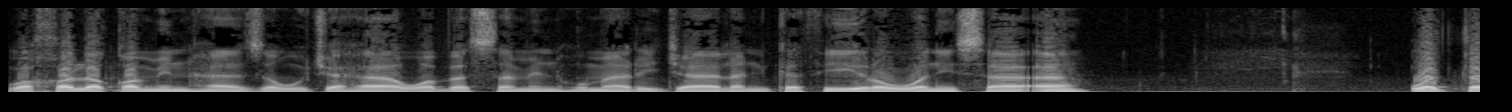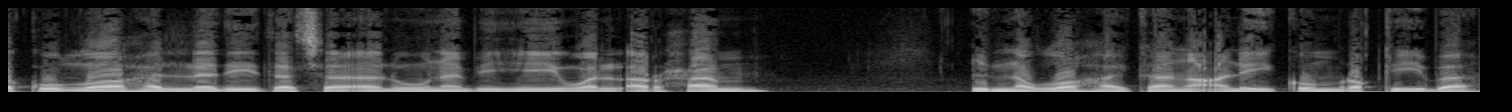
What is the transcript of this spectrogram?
وخلق منها زوجها وبس منهما رجالا كثيرا ونساء واتقوا الله الذي تساءلون به والأرحم إن الله كان عليكم رقيبا.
